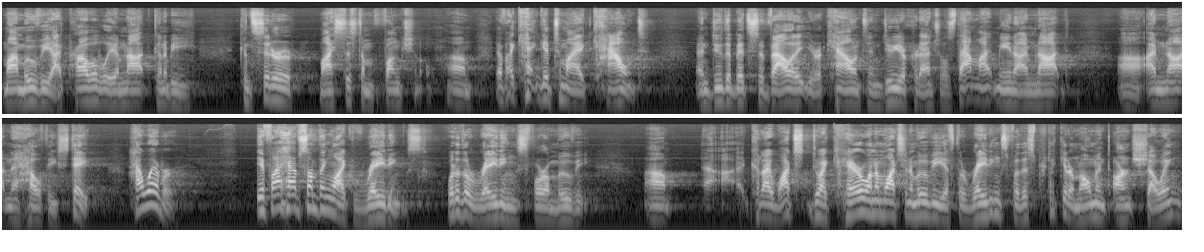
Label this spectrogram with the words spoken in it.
my movie, I probably am not going to be consider my system functional. Um, if I can't get to my account and do the bits to validate your account and do your credentials, that might mean I'm not, uh, I'm not in a healthy state. However, if I have something like ratings, what are the ratings for a movie? Um, could I watch, do I care when I'm watching a movie if the ratings for this particular moment aren't showing,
